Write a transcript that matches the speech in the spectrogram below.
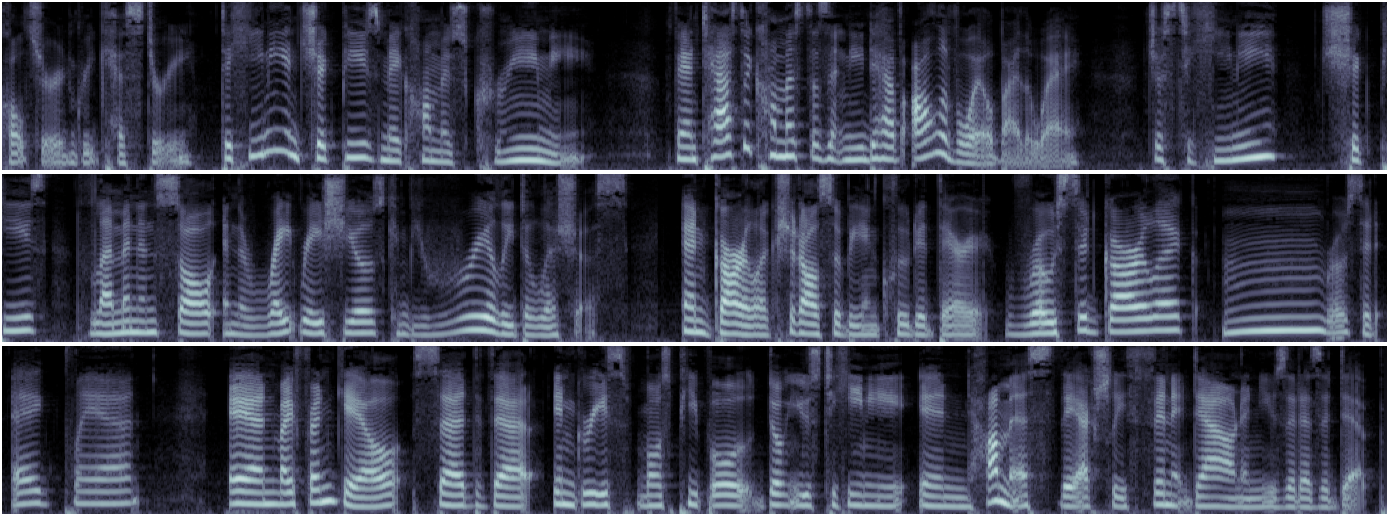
culture and Greek history. Tahini and chickpeas make hummus creamy. Fantastic hummus doesn't need to have olive oil, by the way. Just tahini, chickpeas, lemon, and salt in the right ratios can be really delicious. And garlic should also be included there. Roasted garlic, mmm, roasted eggplant, and my friend Gail said that in Greece, most people don't use tahini in hummus. They actually thin it down and use it as a dip.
